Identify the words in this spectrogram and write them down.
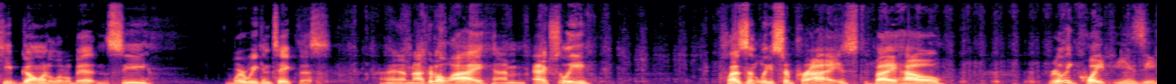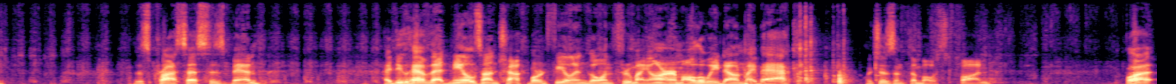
keep going a little bit and see where we can take this. I'm not going to lie. I'm actually pleasantly surprised by how really quite easy this process has been. I do have that nails on chalkboard feeling going through my arm all the way down my back, which isn't the most fun. But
